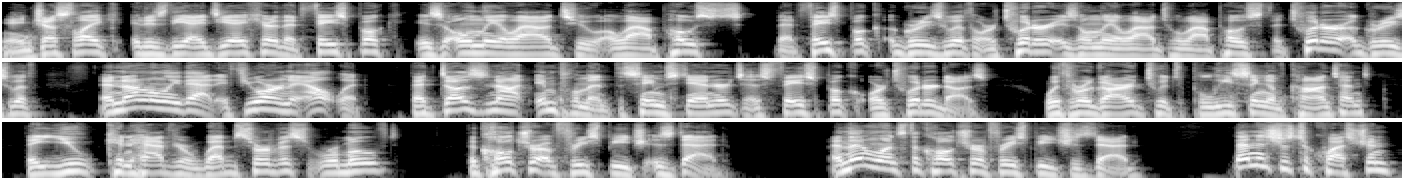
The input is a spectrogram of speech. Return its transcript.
and just like it is the idea here that Facebook is only allowed to allow posts that Facebook agrees with, or Twitter is only allowed to allow posts that Twitter agrees with. And not only that, if you are an outlet that does not implement the same standards as Facebook or Twitter does with regard to its policing of content, that you can have your web service removed, the culture of free speech is dead. And then once the culture of free speech is dead, then it's just a question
